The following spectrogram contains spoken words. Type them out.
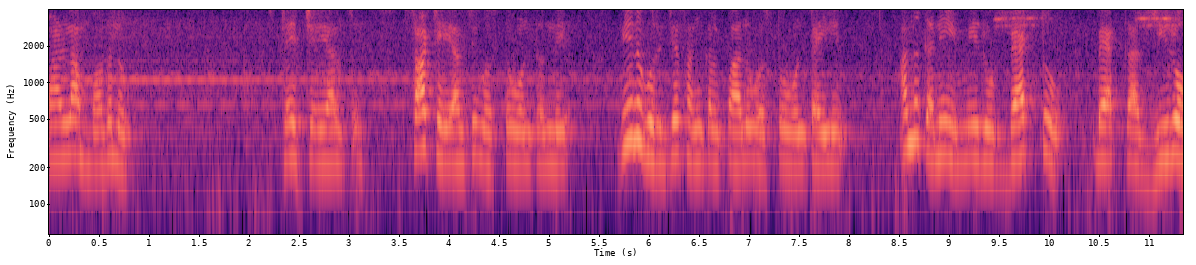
మళ్ళా మొదలు స్టేట్ చేయాల్సి స్టార్ట్ చేయాల్సి వస్తూ ఉంటుంది. దీని గురించే సంకల్పాలు వస్తూ ఉంటాయి. అందుకని మీరు బ్యాక్ టు బ్యాక్ జీరో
